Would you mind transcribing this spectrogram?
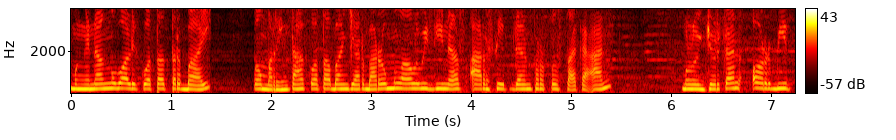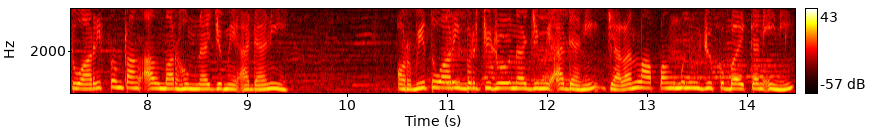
Mengenang wali kota terbaik, pemerintah kota Banjarbaru melalui Dinas Arsip dan Perpustakaan meluncurkan orbituari tentang almarhum Najmi Adani. Orbituari berjudul Najmi Adani, Jalan Lapang Menuju Kebaikan ini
